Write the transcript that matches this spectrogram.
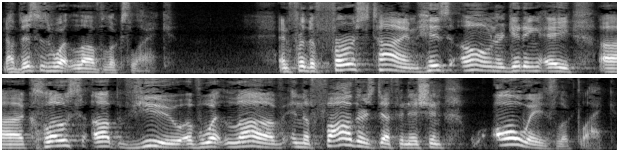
Now, this is what love looks like. And for the first time, his own are getting a uh, close up view of what love, in the Father's definition, always looked like.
